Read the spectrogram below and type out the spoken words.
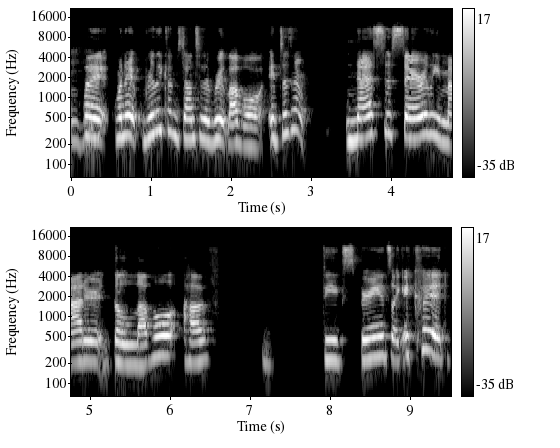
mm-hmm. but when it really comes down to the root level it doesn't necessarily matter the level of the experience. Like it could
